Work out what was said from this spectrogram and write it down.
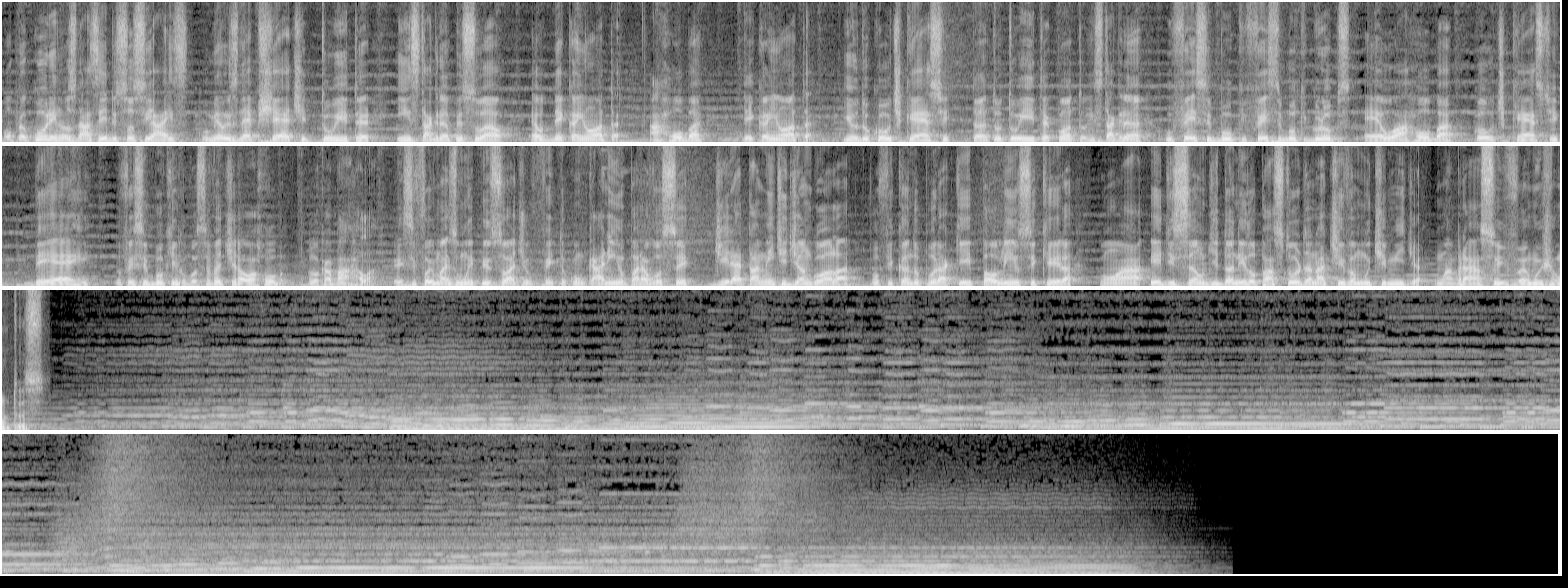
ou procure-nos nas redes sociais. O meu Snapchat, Twitter e Instagram pessoal é o Decanhota, arroba Decanhota. E o do Coachcast, tanto o Twitter quanto o Instagram, o Facebook, Facebook Groups, é o arroba CoachCastBR. No Facebook você vai tirar o arroba, colocar barra lá. Esse foi mais um episódio feito com carinho para você, diretamente de Angola. Vou ficando por aqui, Paulinho Siqueira, com a edição de Danilo Pastor da Nativa Multimídia. Um abraço e vamos juntos.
